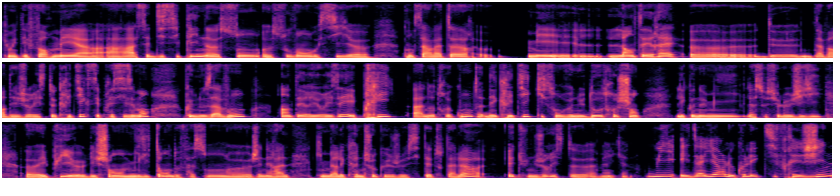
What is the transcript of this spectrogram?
qui ont été formés à cette discipline sont souvent aussi conservateurs mais l'intérêt euh, d'avoir des juristes critiques, c'est précisément que nous avons intériorisé et pris à notre compte des critiques qui sont venues d'autres champs, l'économie, la sociologie, euh, et puis euh, les champs militants de façon générale. Kimberly Crenshaw, que je citais tout à l'heure, est une juriste américaine. Oui, et d'ailleurs, le collectif Régine,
